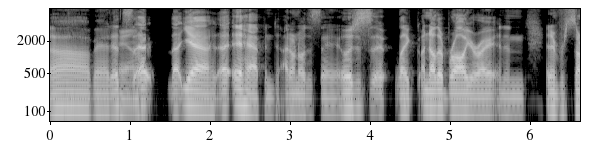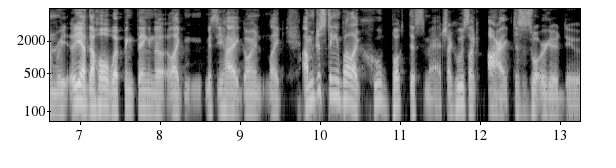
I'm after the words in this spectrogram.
oh man, it's Yeah. uh, that, yeah, uh, it happened. I don't know what to say. It was just uh, like another brawl. You're right, and then and then for some reason, yeah, the whole whipping thing. The like Missy Hyatt going like I'm just thinking about like who booked this match. Like who's like, all right, this is what we're gonna do.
